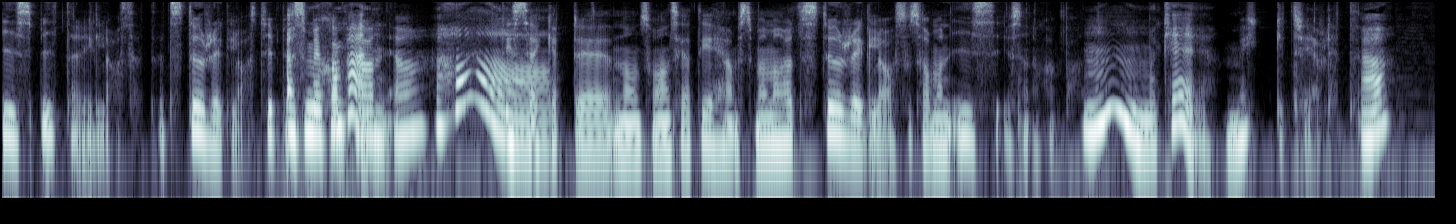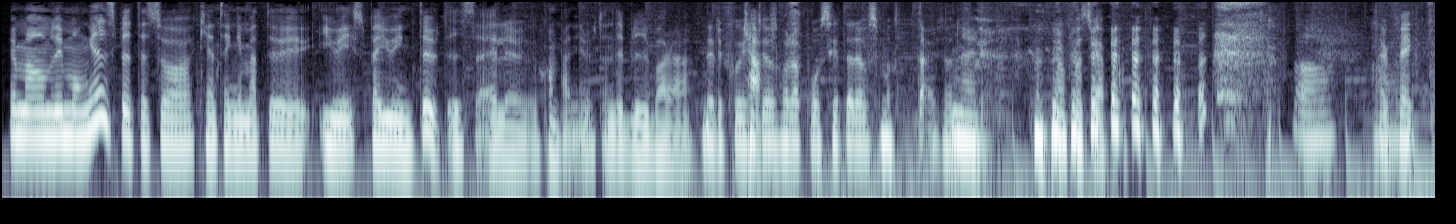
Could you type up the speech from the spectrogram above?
isbitar i glaset. Ett större glas. Typ Alltså med champagne? Ja. Det är säkert eh, någon som anser att det är hemskt. Men man har ett större glas och så har man is i och sen champagne. Mm, okej. Mycket trevligt. Ja. Ja, men om det är många isbitar så kan jag tänka mig att det ju, spär ju inte ut is eller champagne utan det blir ju bara Nej, du får kallt. inte hålla på och sitta där och smutta. Utan Nej, får, man får svepa. ja. Perfekt.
